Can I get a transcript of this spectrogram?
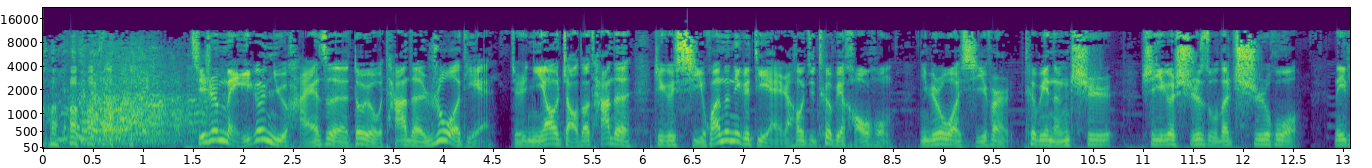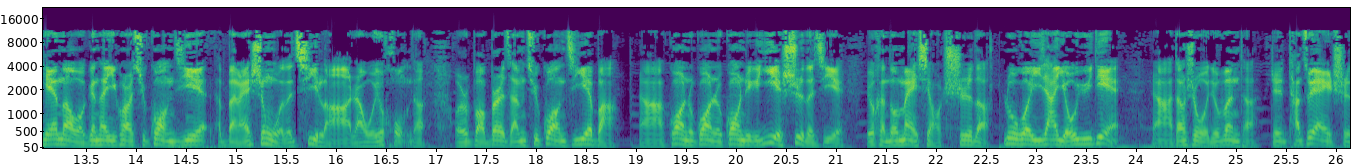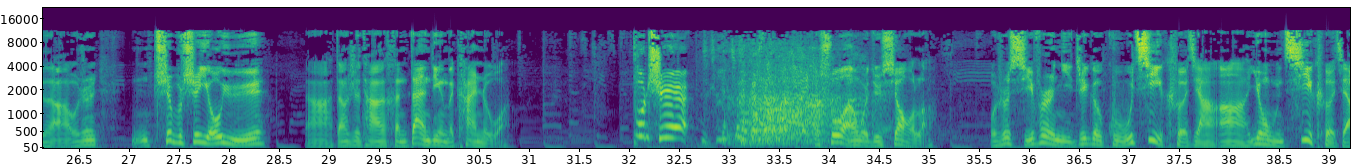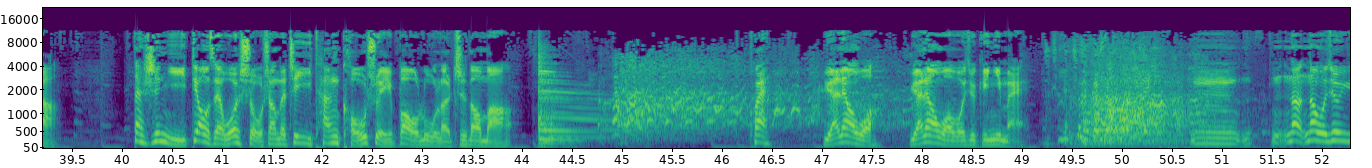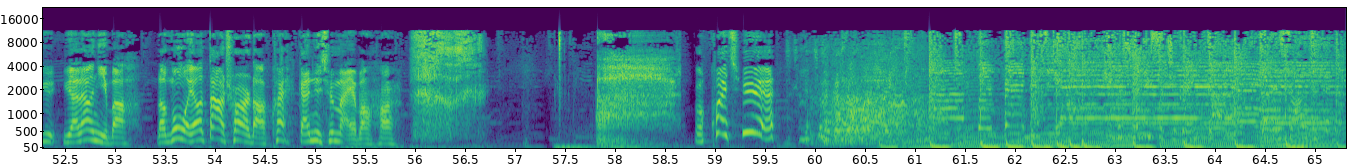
其实每一个女孩子都有她的弱点，就是你要找到她的这个喜欢的那个点，然后就特别好哄。你比如我媳妇儿特别能吃，是一个十足的吃货。那天呢，我跟她一块儿去逛街，她本来生我的气了啊，然后我就哄她，我说：“宝贝儿，咱们去逛街吧。”啊，逛着逛着，逛这个夜市的街，有很多卖小吃的。路过一家鱿鱼店啊，当时我就问他，这是她最爱吃的啊，我说：“你吃不吃鱿鱼？”啊，当时他很淡定的看着我，不吃。他说完我就笑了。我说媳妇儿，你这个骨气可嘉啊，勇气可嘉，但是你掉在我手上的这一滩口水暴露了，知道吗？快，原谅我，原谅我，我就给你买。嗯，那那我就原原谅你吧，老公。我要大串的，快赶紧去买吧哈。啊，我快去。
